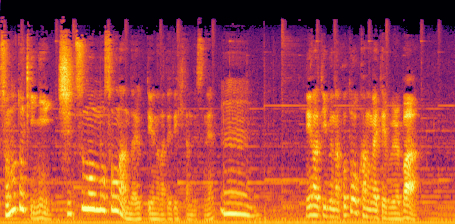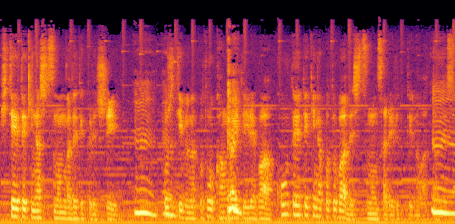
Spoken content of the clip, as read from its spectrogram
その時に質問もそうなんだよっていうのが出てきたんですね。うん。ネガティブなことを考えていれば否定的な質問が出てくるしうんポジティブなことを考えていれば 肯定的な言葉で質問されるっていうのがあったうんです、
